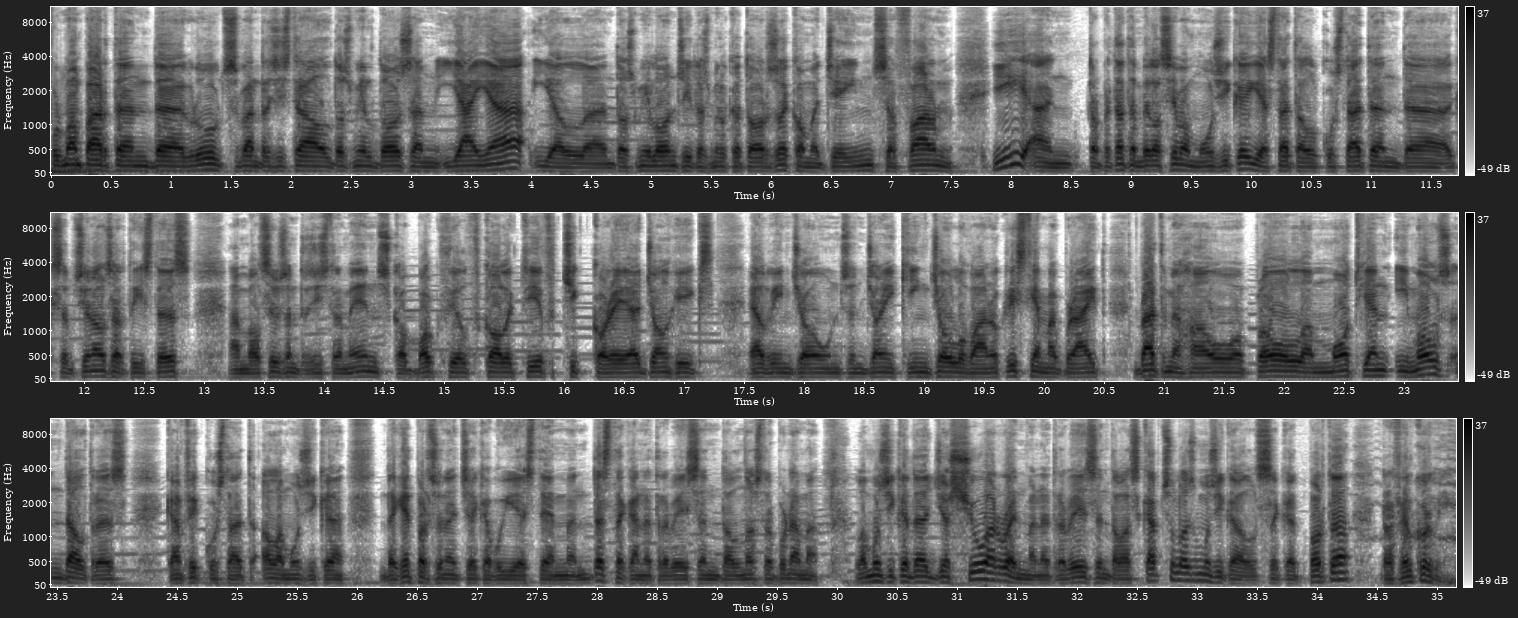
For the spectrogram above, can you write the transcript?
Formant part de grups, van registrar el 2002 amb Yaya i el 2011 i 2014 com a James Farm. I han interpretat també la seva música i ha estat al costat d'excepcionals artistes amb els seus enregistraments com Bogfield Collective, Chick Corea, John Hicks, Elvin Jones, Johnny King, Joe Lovano, Christian McBride, Brad Mahau, Paul Motian i molts d'altres que han fet costat a la música d'aquest personatge que avui estem destacant a través del nostre programa la música de Joshua Redman a través de les càpsules musicals que et porta Rafael Corbí.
